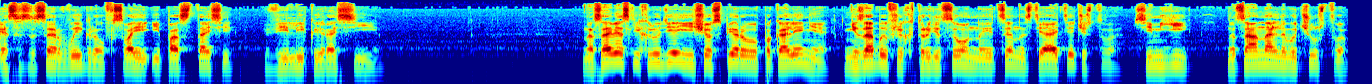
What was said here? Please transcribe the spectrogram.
СССР выиграл в своей ипостаси Великой России. На советских людей еще с первого поколения, не забывших традиционные ценности Отечества, семьи, национального чувства,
